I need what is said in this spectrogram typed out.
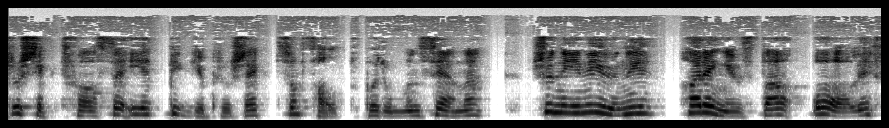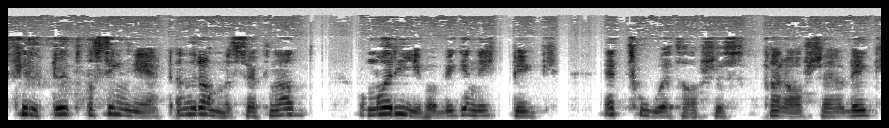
prosjektfase i et byggeprosjekt som falt på Rommen scene. 29.6 har Engelstad og Ali fylt ut og signert en rammesøknad om å rive og bygge nytt bygg, et toetasjes garasjebygg.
